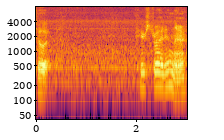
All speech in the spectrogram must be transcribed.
So it pierced right in there.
